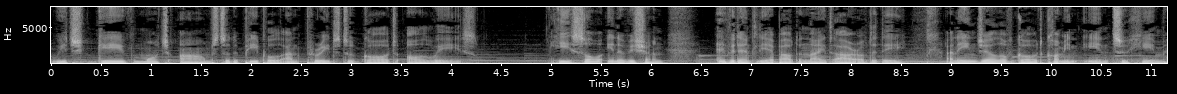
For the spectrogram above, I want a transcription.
which gave much alms to the people and prayed to God always. He saw in a vision, evidently about the ninth hour of the day, an angel of God coming in to him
